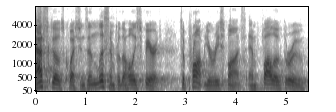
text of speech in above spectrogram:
Ask those questions and listen for the Holy Spirit to prompt your response and follow through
